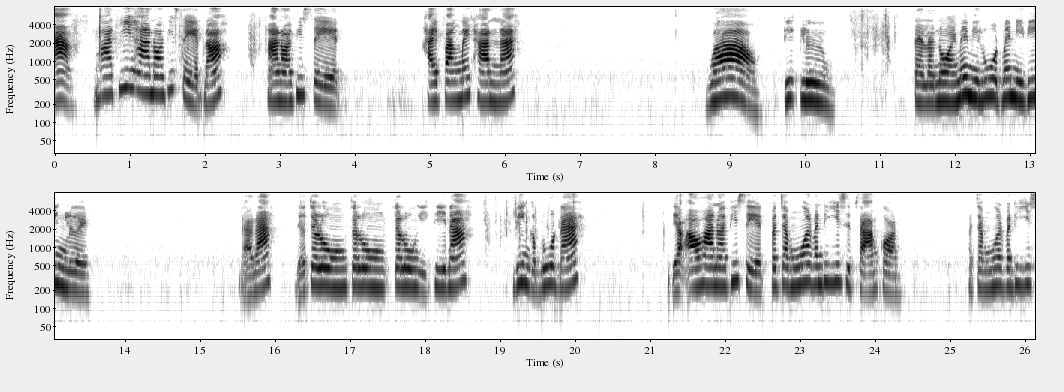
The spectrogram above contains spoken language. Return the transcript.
อะมาที่ฮานอยพิเศษเนาะฮานอยพิเศษ ใครฟังไม่ทันนะ ว้าวดิกลืม แต่ละนอยไม่มีรูดไม่มีวิ่งเลยเดี๋ยวนะ เดี๋ยวจะลงจะลงจะลงอีกทีนะ วิ่งกับรูดนะ เดี๋ยวเอาฮานอยพิเศษประจำงวดวันที่23ก่อน ประจำงวดวันที่23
